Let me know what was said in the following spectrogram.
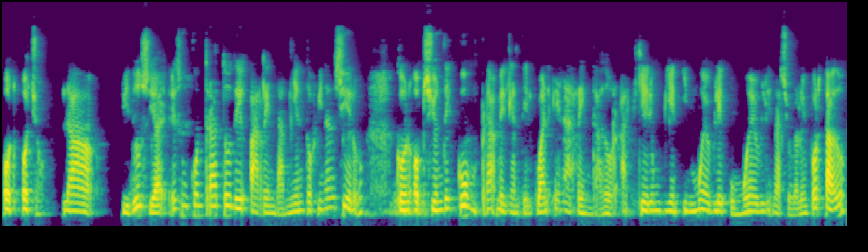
8. La Fiducia es un contrato de arrendamiento financiero con opción de compra mediante el cual el arrendador adquiere un bien inmueble o mueble nacional o importado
